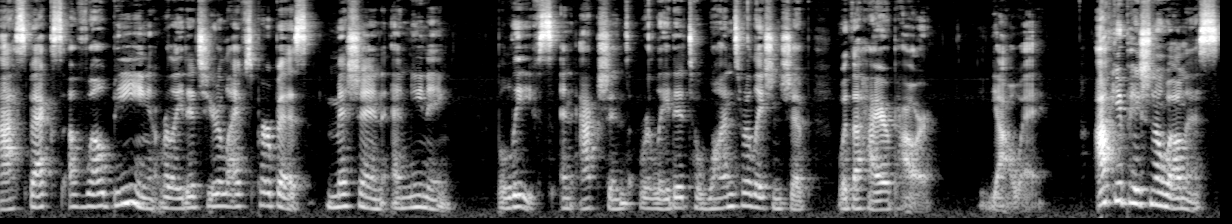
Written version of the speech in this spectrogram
Aspects of well being related to your life's purpose, mission, and meaning. Beliefs and actions related to one's relationship with a higher power, Yahweh. Occupational wellness,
